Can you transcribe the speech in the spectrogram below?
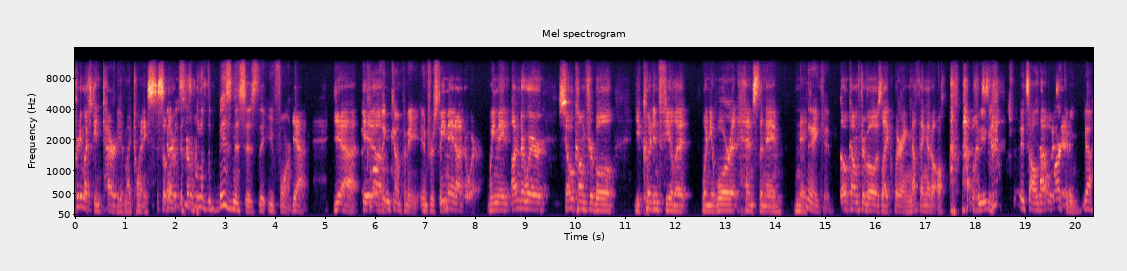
pretty much the entirety of my twenties. So now, there, this there, is one of the businesses that you formed. Yeah, yeah. A clothing um, company. Interesting. We made underwear. We made underwear so comfortable you couldn't feel it when you wore it, hence the name naked. Naked. So comfortable is like wearing nothing at all. that was, it's all about marketing. It. Yeah.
